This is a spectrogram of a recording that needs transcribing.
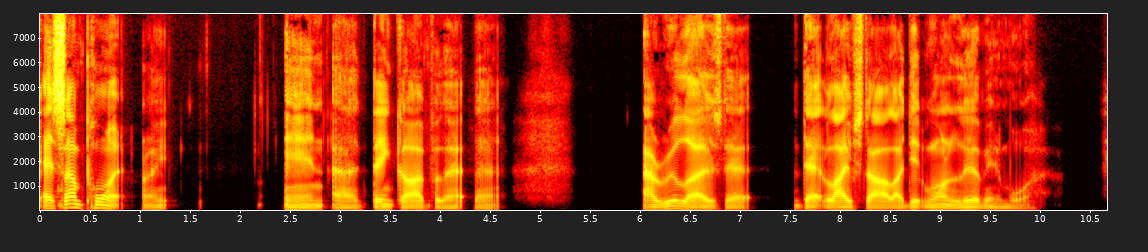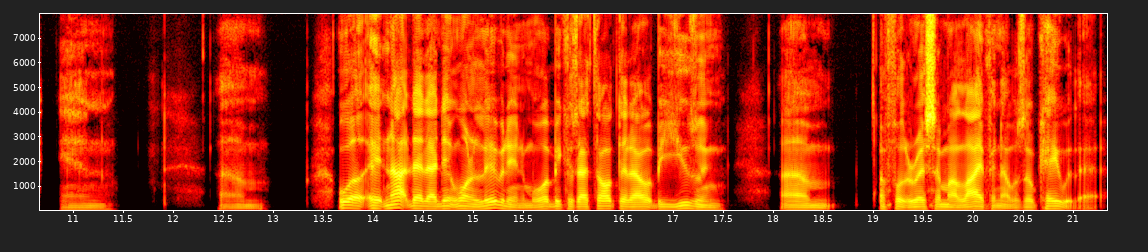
at some point, right? And I thank God for that, that I realized that that lifestyle I didn't want to live anymore. And um, well, it, not that I didn't want to live it anymore, because I thought that I would be using um, for the rest of my life, and I was okay with that.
